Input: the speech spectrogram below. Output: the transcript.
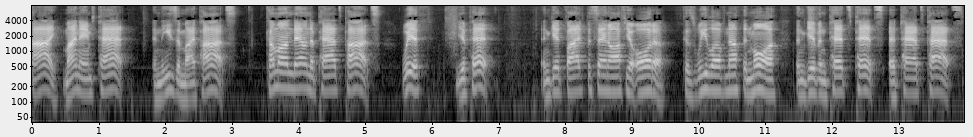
Hi, my name's Pat, and these are my pots. Come on down to Pat's Pots with your pet and get 5% off your order, because we love nothing more than giving pets pets at Pat's Pots.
